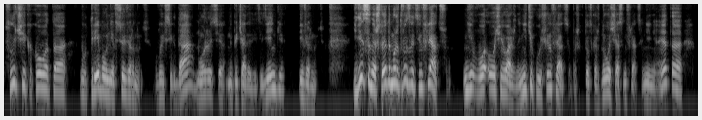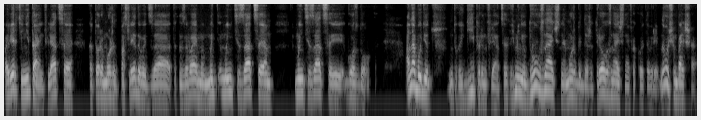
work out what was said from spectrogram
в случае какого-то ну, требования все вернуть, вы всегда можете напечатать эти деньги и вернуть. Единственное, что это может вызвать инфляцию не, очень важно, не текущую инфляцию, потому что кто-то скажет, ну вот сейчас инфляция. Не-не, это, поверьте, не та инфляция, которая может последовать за так называемой монетизацией, монетизацией госдолга. Она будет, ну, такой гиперинфляция, как минимум двухзначная, может быть, даже трехзначная в какое-то время. Ну, в общем, большая.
